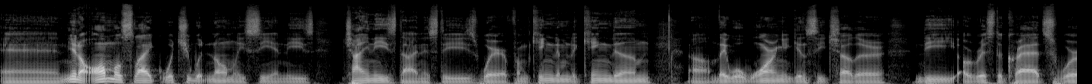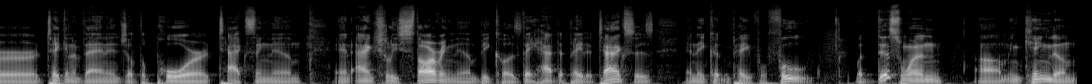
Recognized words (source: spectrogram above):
and, you know, almost like what you would normally see in these Chinese dynasties, where from kingdom to kingdom, um, they were warring against each other. The aristocrats were taking advantage of the poor, taxing them, and actually starving them because they had to pay the taxes and they couldn't pay for food. But this one um, in Kingdom,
